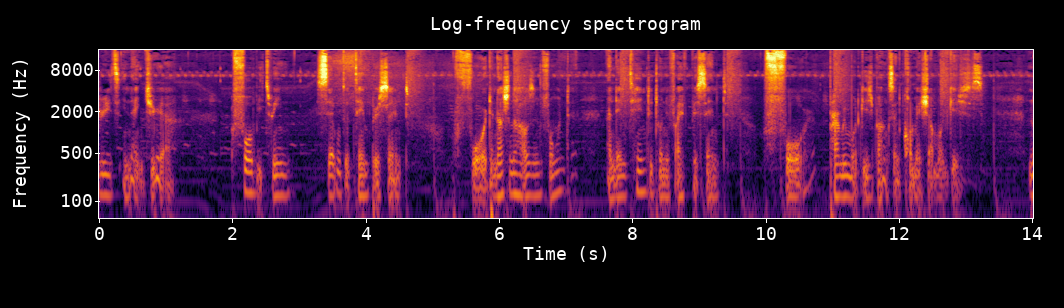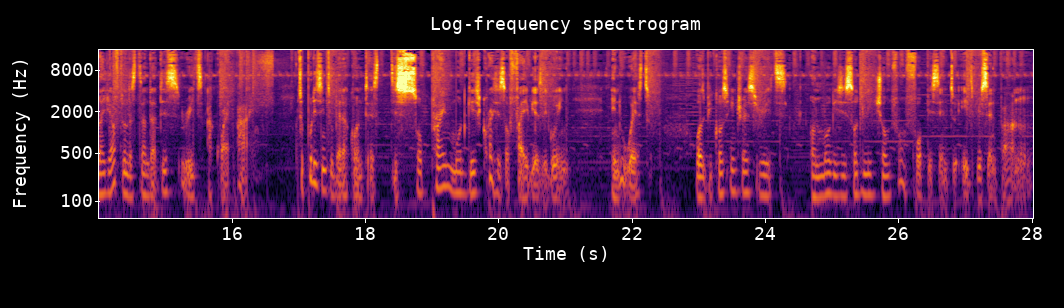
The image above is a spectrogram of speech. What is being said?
rates in Nigeria fall between 7 to 10 percent for the National Housing Fund and then 10 to 25 percent for primary mortgage banks and commercial mortgages. Now you have to understand that these rates are quite high. To put this into better context, the subprime mortgage crisis of five years ago in, in the West was because interest rates on mortgages suddenly jumped from 4% to 8% per annum,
